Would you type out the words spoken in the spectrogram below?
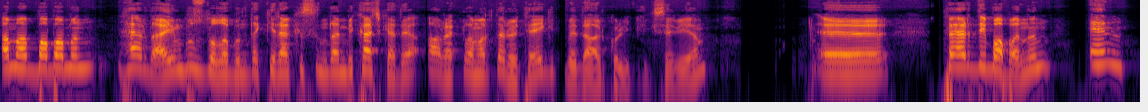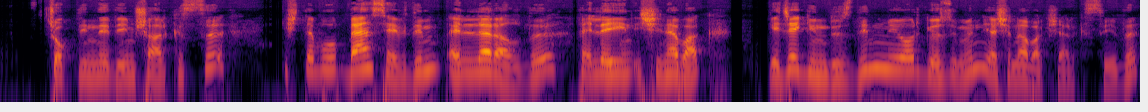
Ama babamın her daim buzdolabındaki rakısından birkaç kadeh araklamaktan öteye gitmedi alkoliklik seviyem. Ee, Ferdi Baba'nın en çok dinlediğim şarkısı işte bu Ben Sevdim Eller Aldı Feleğin işine bak Gece gündüz dinmiyor gözümün yaşına bak şarkısıydı.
